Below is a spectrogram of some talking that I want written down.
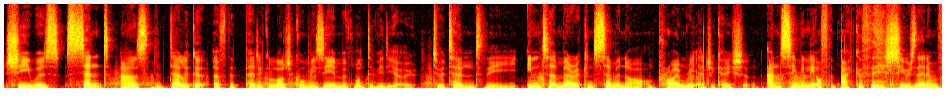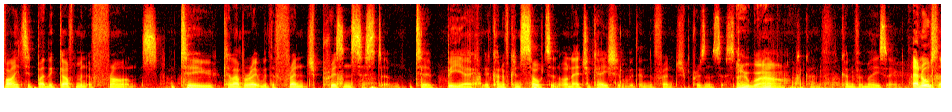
she was sent as the delegate of the Pedagogical Museum of Montevideo to attend the Inter American Seminar on Primary Education. And seemingly off the back of this, she was then invited by the government of France to collaborate with the French prison system to be a, a kind of consultant on education within the French prison system. Oh wow. It's kind of kind of amazing. And also,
